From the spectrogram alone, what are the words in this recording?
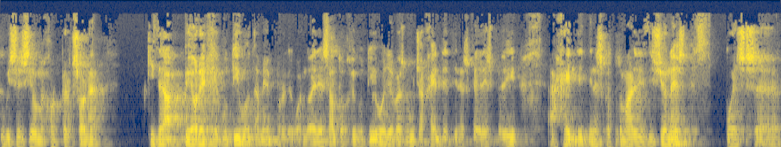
hubiese sido mejor persona quizá peor ejecutivo también, porque cuando eres alto ejecutivo, llevas mucha gente, tienes que despedir a gente y tienes que tomar decisiones, pues, eh,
